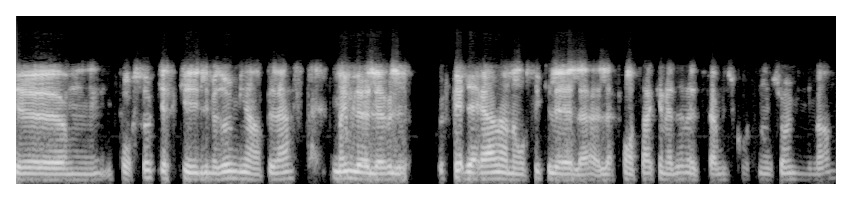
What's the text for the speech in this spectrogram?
euh, pour ça, qu'est-ce que les mesures mises en place? Même le, fédéral a annoncé que la, frontière canadienne va être fermée jusqu'au 30 juin minimum.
